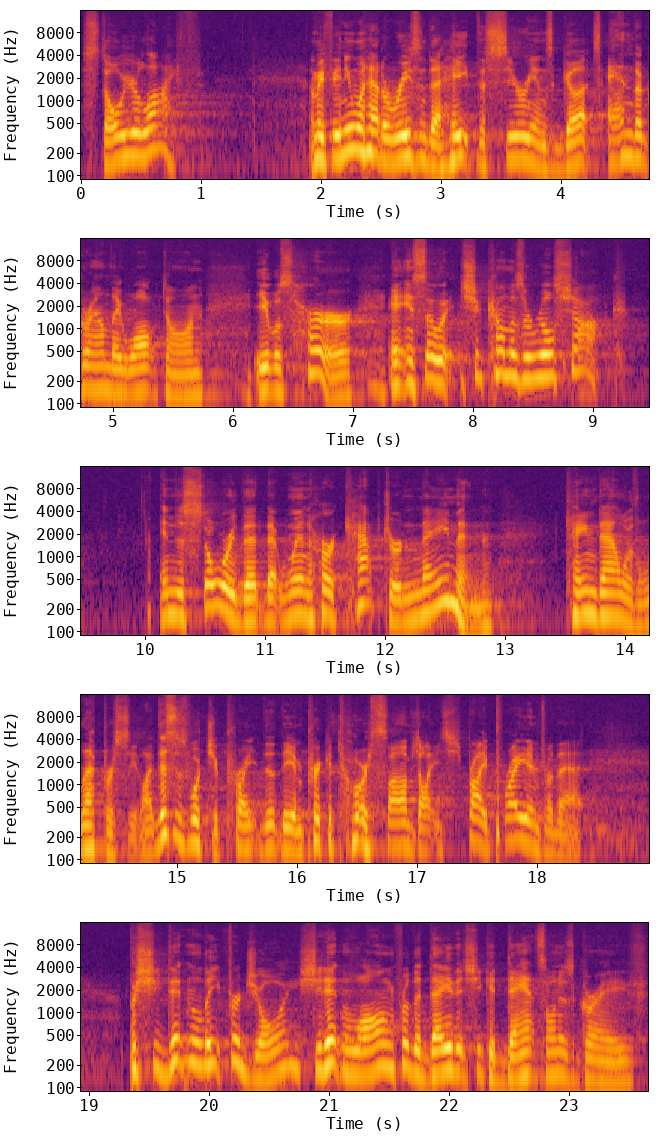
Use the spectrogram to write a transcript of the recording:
stole your life. I mean, if anyone had a reason to hate the Syrians' guts and the ground they walked on, it was her. And, and so it should come as a real shock in the story that, that when her captor, Naaman, came down with leprosy, like this is what you pray, the, the imprecatory Psalms, like she's probably praying for that. But she didn't leap for joy. She didn't long for the day that she could dance on his grave.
